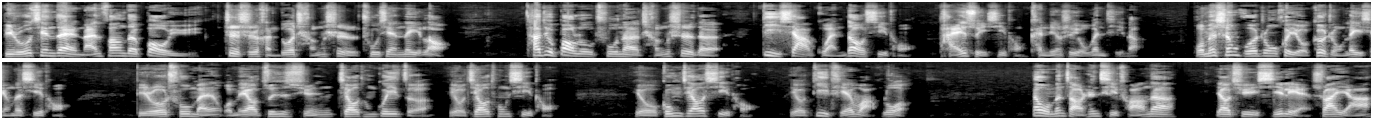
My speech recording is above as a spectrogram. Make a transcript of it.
比如现在南方的暴雨致使很多城市出现内涝，它就暴露出呢城市的地下管道系统。排水系统肯定是有问题的。我们生活中会有各种类型的系统，比如出门我们要遵循交通规则，有交通系统，有公交系统，有地铁网络。那我们早晨起床呢，要去洗脸刷牙，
